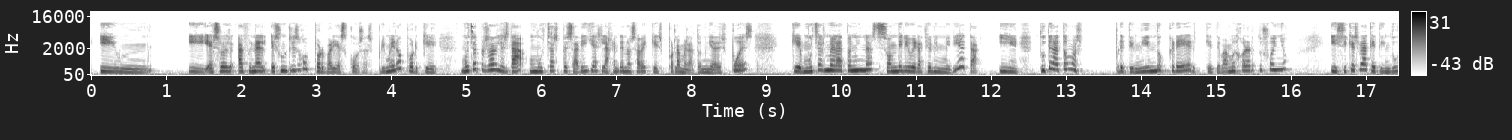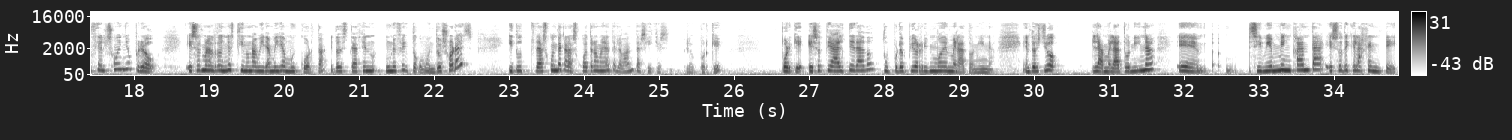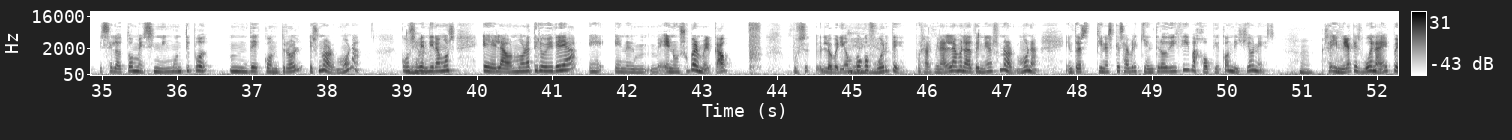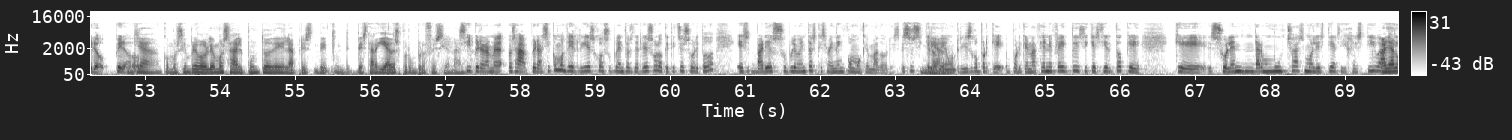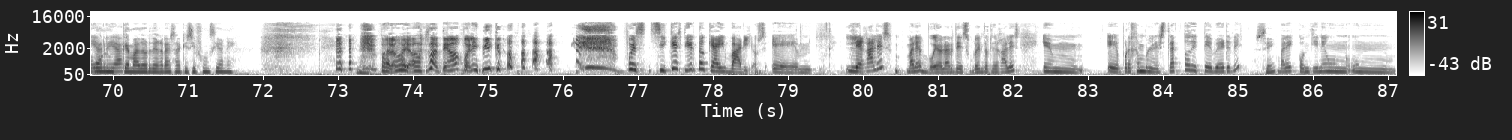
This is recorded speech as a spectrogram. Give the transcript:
Y, mm, y eso es- al final es un riesgo por varias cosas. Primero, porque muchas personas les da muchas pesadillas y la gente no sabe que es por la melatonina. Después, que muchas melatoninas son de liberación inmediata y tú te la tomas pretendiendo creer que te va a mejorar tu sueño. Y sí que es verdad que te induce el sueño, pero esas melatoninas tienen una vida media muy corta. Entonces te hacen un efecto como en dos horas y tú te das cuenta que a las cuatro de la mañana te levantas y dices, ¿pero por qué? porque eso te ha alterado tu propio ritmo de melatonina. Entonces yo, la melatonina, eh, si bien me encanta, eso de que la gente se lo tome sin ningún tipo mm, de control, es una hormona. Como si vendiéramos eh, la hormona tiroidea eh, en, el- en un supermercado. Pues lo vería un poco fuerte. Pues al final la melatonina es una hormona. Entonces tienes que saber quién te lo dice y bajo qué condiciones. O sea, y mira que es buena, ¿eh? Pero, pero Ya, como siempre volvemos al punto de, la pres- de, de estar guiados por un profesional. Sí, pero, la o sea, pero así como de riesgo, suplementos de riesgo, lo que te he dicho sobre todo es varios suplementos que se venden como quemadores. Eso sí que Ya. lo veo un riesgo porque, porque no hacen efecto y sí que es cierto que, que suelen dar muchas molestias digestivas. ¿Hay algún quemador de grasa que sí funcione? Paloma, ya vas a tema polémico. pues sí que es cierto que hay varios. eh, legales, ¿vale? Voy a hablar de suplementos legales. em, eh, por ejemplo, el extracto de té verde, Sí. ¿vale? Contiene un, un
